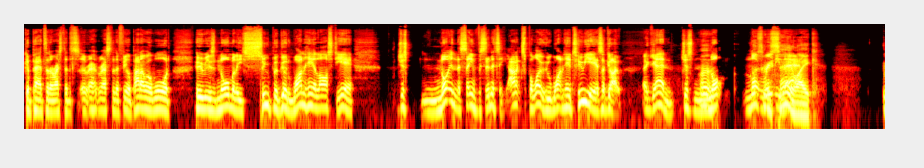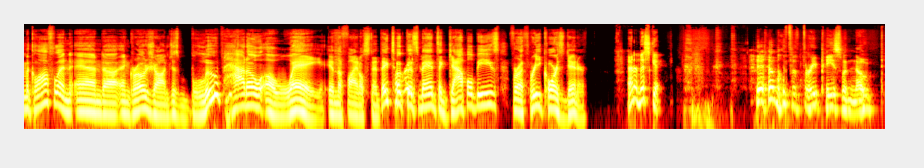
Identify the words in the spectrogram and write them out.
compared to the rest of the uh, rest of the field. Pato O'Ward, who is normally super good, won here last year, just not in the same vicinity. Alex Palou, who won here two years ago, again, just not not really say, there. Like McLaughlin and uh, and Grosjean just blew Pato away in the final stint. They took this man to Gapplebee's for a three course dinner and a biscuit. Hit him with a three piece with no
